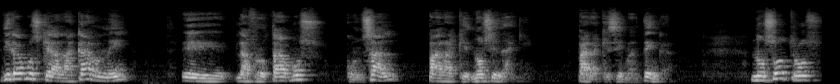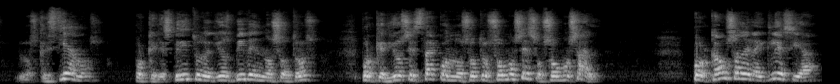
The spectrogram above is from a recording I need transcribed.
Digamos que a la carne eh, la frotamos con sal para que no se dañe, para que se mantenga. Nosotros, los cristianos, porque el Espíritu de Dios vive en nosotros, porque Dios está con nosotros, somos eso, somos sal. Por causa de la iglesia,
